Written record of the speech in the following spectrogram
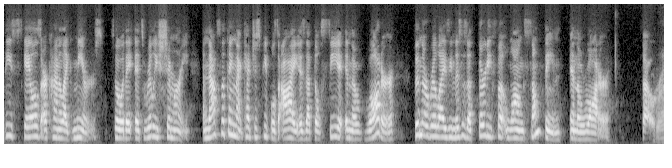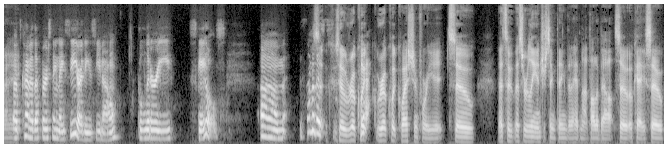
these scales are kind of like mirrors. So they it's really shimmery. And that's the thing that catches people's eye is that they'll see it in the water, then they're realizing this is a 30 foot long something in the water. So Right. that's kind of the first thing they see are these, you know, glittery scales. Um, some of so, the so real quick, real quick question for you. So that's a that's a really interesting thing that I had not thought about. So okay, so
